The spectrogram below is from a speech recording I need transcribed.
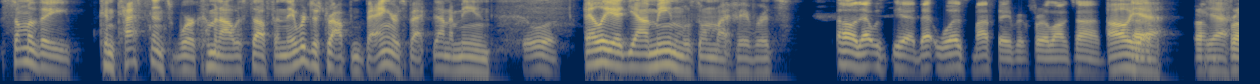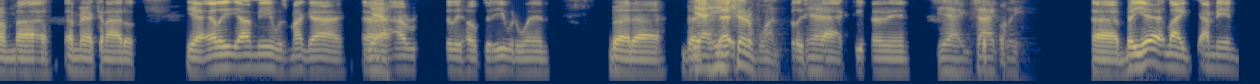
some of the contestants were coming out with stuff and they were just dropping bangers back then. I mean, sure. Elliott Yamin was one of my favorites. Oh, that was yeah, that was my favorite for a long time. Oh yeah, uh, from, yeah. from uh, American Idol. Yeah, Elliott Yamin was my guy. Uh, Yeah. I really hoped that he would win, but uh, but yeah, he should have won. really Yeah, stacked. You know what I mean? yeah, exactly. Uh, but yeah, like I mean,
